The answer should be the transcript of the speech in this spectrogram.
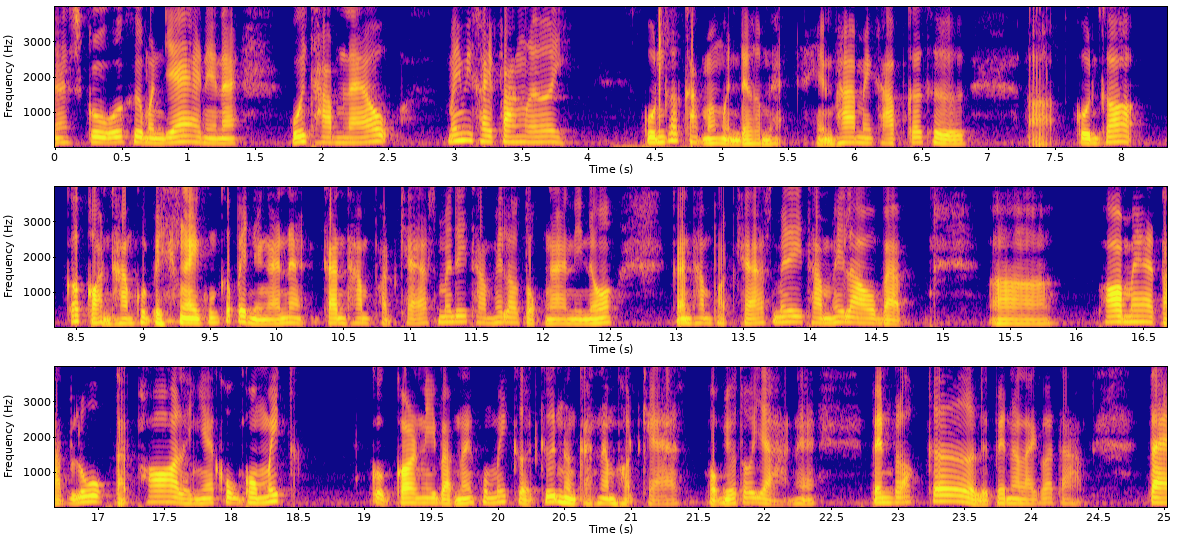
นะ screw ก็คือมันแย่เนี่ยนะอุ้ยทำแล้วไม่มีใครฟังเลย คุณก็กลับมาเหมือนเดิมแหละเห็นภาพไหมครับ ก็คืออคุณก็ ก็ก่อนทำคุณเป็นยังไงคุณก็เป็นอย่างนั้นน่ะการทำพอดแคสต์ไม่ได้ทำให้เราตกงานนี่เนาะการทำพอดแคสต์ไม่ได้ทำให้เราแบบพ่อแม่ตัดลูกตัดพ่ออะไรเงี้ยคงคงไม่กรณีแบบนั้นคงไม่เกิดขึ้นของการทำพอดแคสต์ผมยกตัวอย่างนะเป็นบล็อกเกอร์หรือเป็นอะไรก็ตาม แต่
